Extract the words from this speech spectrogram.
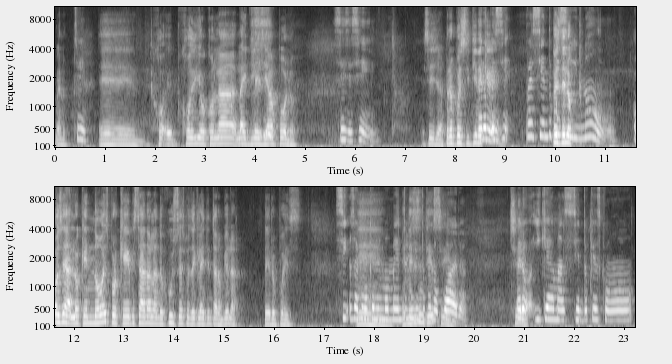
bueno, Sí, eh, eh, jodió con la, la iglesia Apolo. sí, sí, sí. Sí, ya, pero pues sí tiene Pero que pues, ver. sí- pues siento Pues que de lo- sí, no. O sea, lo que no es porque estaban hablando justo después de que la intentaron violar. Pero pues... Sí, o sea, como que en el Eh, momento en yo ese siento que sentido, no sí. cuadra. sí. Pero, y que además siento que es como.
